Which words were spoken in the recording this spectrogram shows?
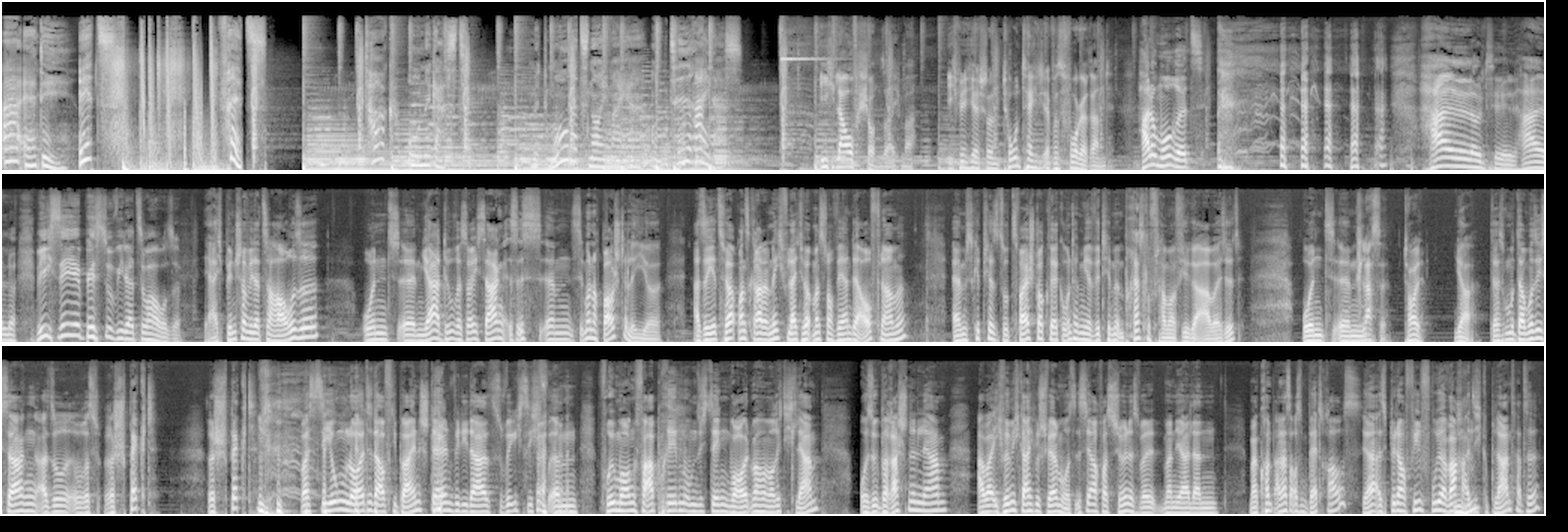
ARD. It's Fritz. Talk ohne Gast. Mit Moritz Neumeier und Till Reiners. Ich lauf schon, sag ich mal. Ich bin hier schon tontechnisch etwas vorgerannt. Hallo Moritz. Hallo Till, hallo. Wie ich sehe, bist du wieder zu Hause. Ja, ich bin schon wieder zu Hause. Und ähm, ja, du, was soll ich sagen? Es ist, ähm, es ist immer noch Baustelle hier. Also jetzt hört man es gerade nicht, vielleicht hört man es noch während der Aufnahme. Ähm, es gibt hier so zwei Stockwerke unter mir, wird hier mit dem Presslufthammer viel gearbeitet. Und ähm, Klasse, toll. ja, das, da muss ich sagen, also Res Respekt. Respekt, was die jungen Leute da auf die Beine stellen, wie die da so wirklich sich ähm, frühmorgens verabreden, um sich zu denken, boah, heute machen wir mal richtig Lärm. Oder so überraschenden Lärm. Aber ich will mich gar nicht beschweren, Moritz. Ist ja auch was Schönes, weil man ja dann, man kommt anders aus dem Bett raus. Ja, also ich bin auch viel früher wach, als ich geplant hatte,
